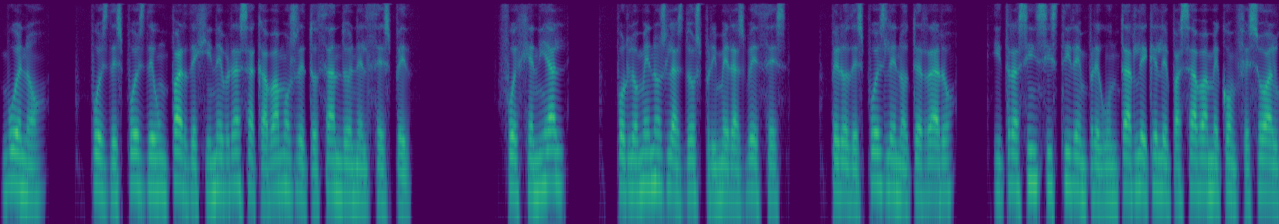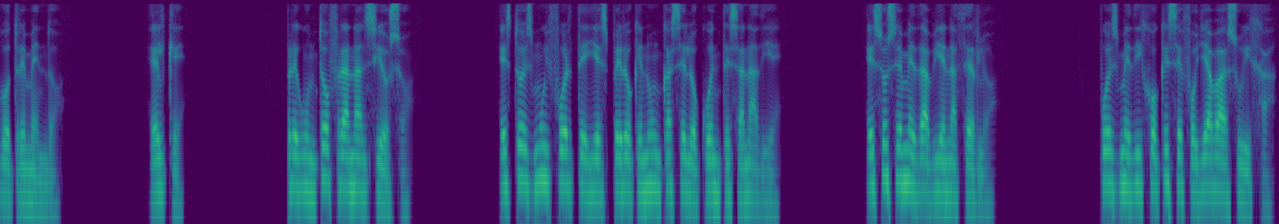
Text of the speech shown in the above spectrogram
Bueno, pues después de un par de ginebras acabamos retozando en el césped. Fue genial, por lo menos las dos primeras veces, pero después le noté raro, y tras insistir en preguntarle qué le pasaba me confesó algo tremendo. ¿El qué? preguntó Fran ansioso. Esto es muy fuerte y espero que nunca se lo cuentes a nadie. Eso se me da bien hacerlo. Pues me dijo que se follaba a su hija.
